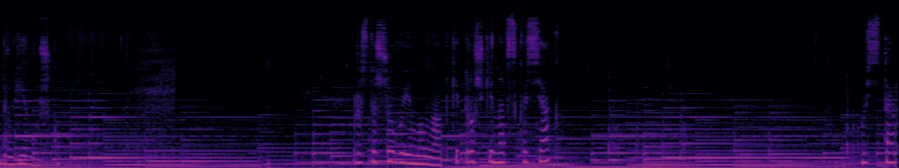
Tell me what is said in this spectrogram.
друге вушко. Розташовуємо лапки трошки навскосяк. Ось так.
